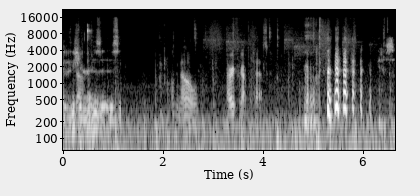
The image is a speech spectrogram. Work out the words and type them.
Hey, no, I didn't Here know. is it. Oh no, I already forgot my task.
